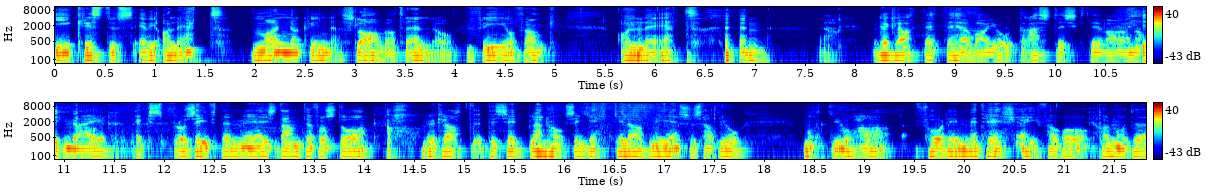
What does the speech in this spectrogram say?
i Kristus er vi alle ett. Mann og kvinne, slave og trell, og fri og frank. Alle er ett. ja. Det er klart, dette her var jo drastisk. Det var nok Ja. mer eksplosivt enn vi er i stand til å forstå. Det er klart, Disiplene også gikk i lag med Jesus, hadde jo, måtte jo ha, få det inn med teskje for å på en måte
